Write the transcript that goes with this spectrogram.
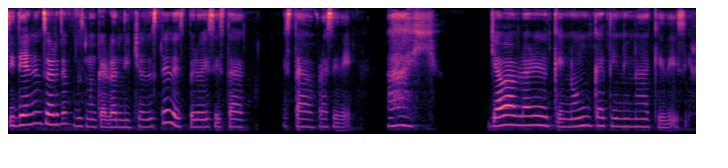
Si tienen suerte, pues nunca lo han dicho de ustedes, pero es esta, esta frase de, ay, ya va a hablar el que nunca tiene nada que decir.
